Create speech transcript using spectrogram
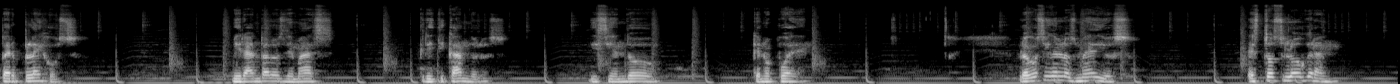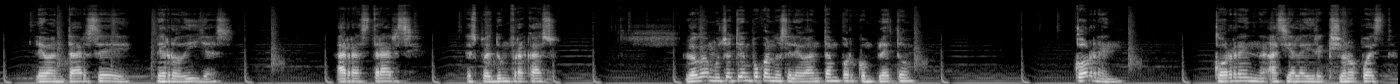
perplejos, mirando a los demás, criticándolos, diciendo que no pueden. Luego siguen los medios. Estos logran levantarse de rodillas, arrastrarse después de un fracaso. Luego de mucho tiempo cuando se levantan por completo, corren, corren hacia la dirección opuesta.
